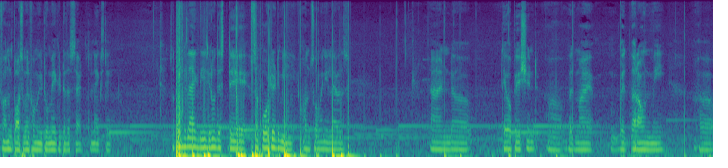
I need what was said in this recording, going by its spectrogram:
it wasn't possible for me to make it to the set the next day so things like these you know this they supported me on so many levels. And uh, they were patient uh, with my with around me. Uh,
